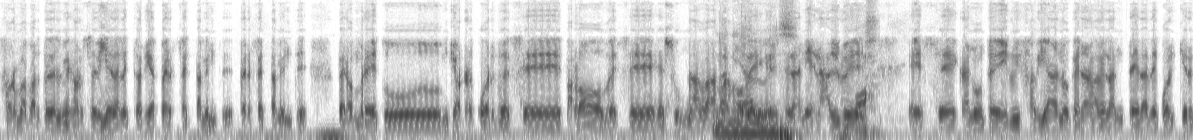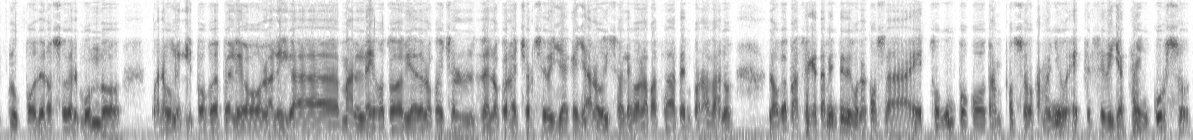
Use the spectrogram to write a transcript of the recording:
forma parte del mejor Sevilla de la historia perfectamente, perfectamente. Pero hombre, tú, yo recuerdo ese Palov, ese Jesús Nava, Alves. ese Daniel Alves, Oh. ese Canute y Luis Fabiano, que era la delantera de cualquier club poderoso del mundo. Bueno, un equipo que peleó la liga más lejos todavía de lo que ha hecho el- de lo que lo ha hecho el Sevilla, que ya lo hizo lejos la pasada temporada, ¿no? Lo que pasa es que también te digo una cosa, esto un poco tramposo, Camaño, este Sevilla está en curso.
